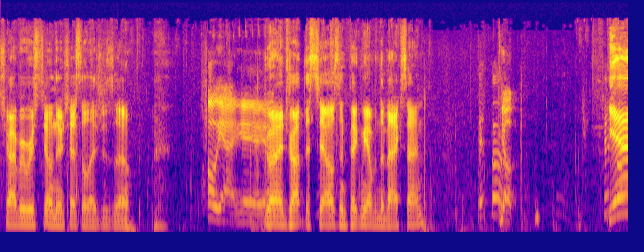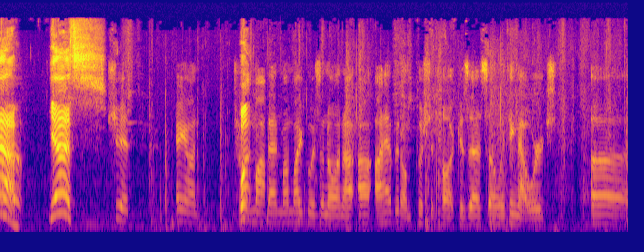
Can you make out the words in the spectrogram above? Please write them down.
Sharpie, we're still in their chest of legends, though. Oh yeah, yeah, yeah, You yeah. want to drop the sails and pick me up on the backside? Hit boat. Yup. Yeah. boat. Yes. Shit. Hang on. What? Oh, my bad. My mic wasn't on. I, I, I have it on push to talk because that's the only thing that works. Uh.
